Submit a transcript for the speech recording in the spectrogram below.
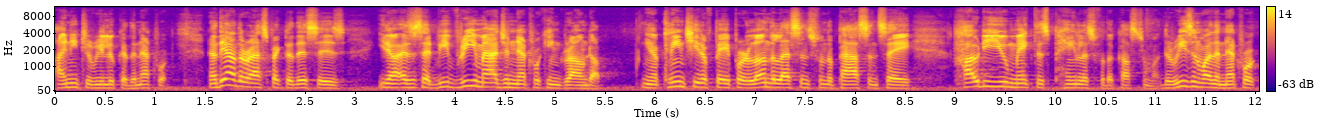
I need to relook at the network. Now, the other aspect of this is, you know, as I said, we've reimagined networking ground up. You know, clean sheet of paper, learn the lessons from the past, and say, how do you make this painless for the customer? The reason why the network,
